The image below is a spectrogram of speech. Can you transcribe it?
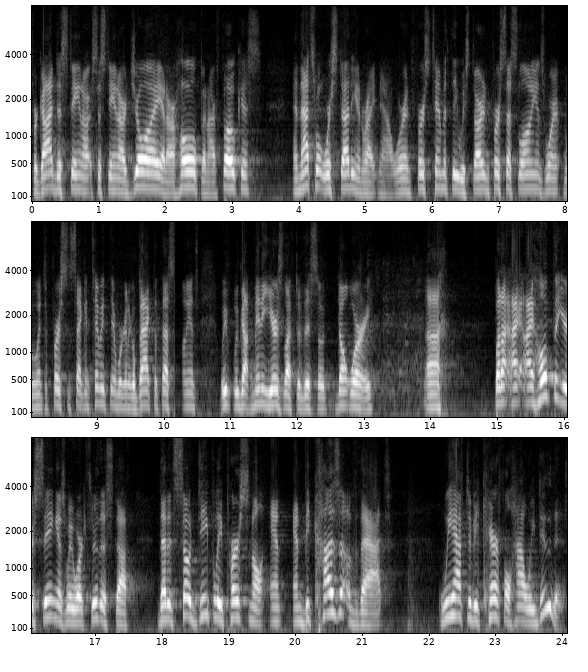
for God to sustain our, sustain our joy and our hope and our focus. And that's what we're studying right now. We're in 1 Timothy. We started in 1 Thessalonians. We're, we went to 1 and 2 Timothy, and we're going to go back to Thessalonians. We've, we've got many years left of this, so don't worry. Uh, but I, I hope that you're seeing as we work through this stuff that it's so deeply personal. And, and because of that, we have to be careful how we do this.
